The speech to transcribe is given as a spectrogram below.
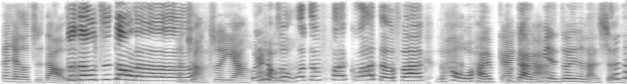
大家都知道了，对，大家都知道了，很常这样。我就想说，What the fuck，What the fuck？然后我还不敢面对那个男生，真的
